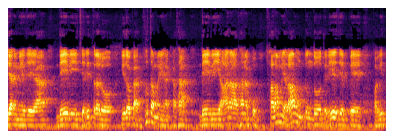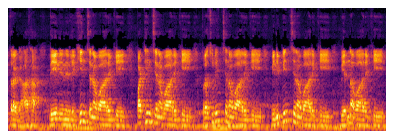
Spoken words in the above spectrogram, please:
జనమేజయ దేవి చరిత్రలో ఇదొక అద్భుతమైన కథ. దేవి ఆరాధనకు ఫలం ఎలా ఉంటుందో తెలియజెప్పే పవిత్ర గాథ. దీనిని లిఖించిన వారికి పఠించిన వారికి ప్రచురించిన వారికి వినిపించిన వారికి విన్నవారికి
